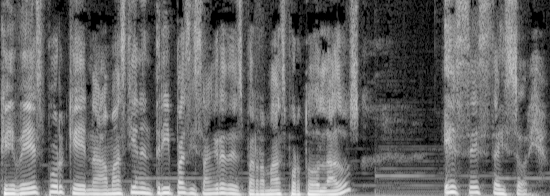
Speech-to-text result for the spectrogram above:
que ves porque nada más tienen tripas y sangre desparramadas por todos lados. Es esta historia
